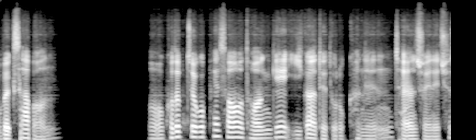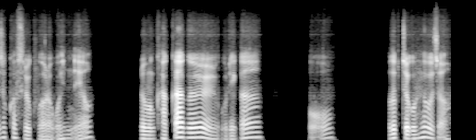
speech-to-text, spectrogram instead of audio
504번. 어, 거듭 제곱해서 더한 게 2가 되도록 하는 자연수의 최소값을 구하라고 했네요. 그러면 각각을 우리가 뭐 거듭 제곱해보죠.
